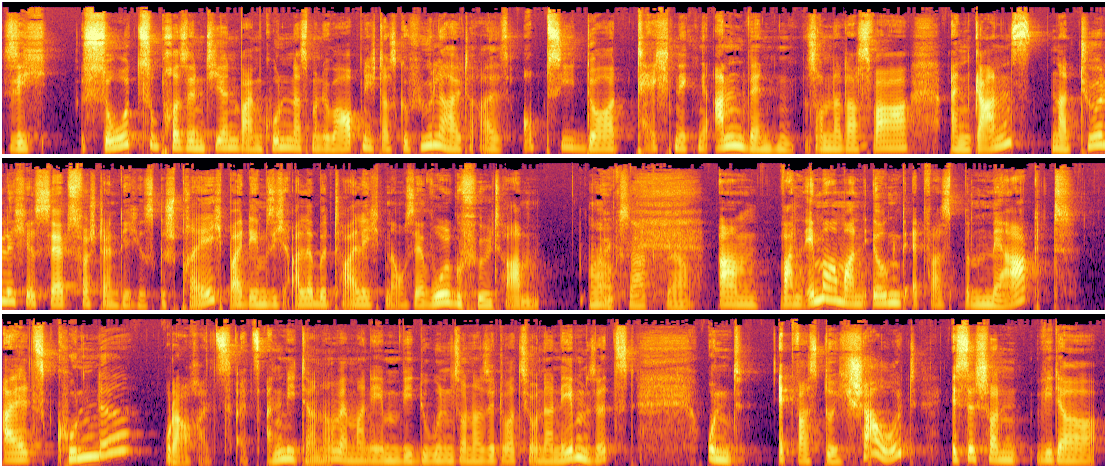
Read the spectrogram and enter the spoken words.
sich so zu präsentieren beim Kunden, dass man überhaupt nicht das Gefühl hatte, als ob sie dort Techniken anwenden, sondern das war ein ganz natürliches, selbstverständliches Gespräch, bei dem sich alle Beteiligten auch sehr wohl gefühlt haben. Ja. Exakt, ja. Ähm, wann immer man irgendetwas bemerkt als Kunde oder auch als, als Anbieter, ne, wenn man eben wie du in so einer Situation daneben sitzt und etwas durchschaut, ist es schon wieder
